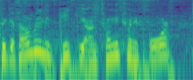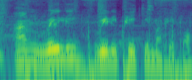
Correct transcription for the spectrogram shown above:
Because I'm really picky on 2024. I'm really, really picky, my people.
